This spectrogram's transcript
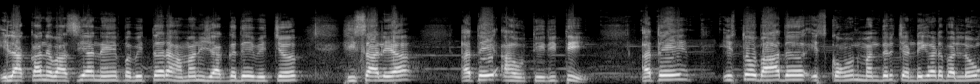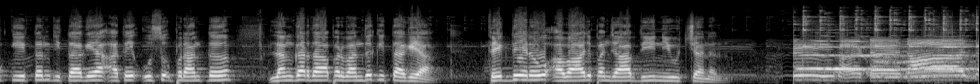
ਇਲਾਕਾ ਨਿਵਾਸੀਆਂ ਨੇ ਪਵਿੱਤਰ ਹਮਨ ਯੱਗ ਦੇ ਵਿੱਚ ਹਿੱਸਾ ਲਿਆ ਅਤੇ ਆਹੂਤੀ ਦਿੱਤੀ। ਅਤੇ ਇਸ ਤੋਂ ਬਾਅਦ ਇਸਕੌਨ ਮੰਦਿਰ ਚੰਡੀਗੜ੍ਹ ਵੱਲੋਂ ਕੀਰਤਨ ਕੀਤਾ ਗਿਆ ਅਤੇ ਉਸ ਉਪਰੰਤ ਲੰਗਰ ਦਾ ਪ੍ਰਬੰਧ ਕੀਤਾ ਗਿਆ ਵੇਖਦੇ ਰਹੋ ਆਵਾਜ਼ ਪੰਜਾਬ ਦੀ ਨਿਊਜ਼ ਚੈਨਲ कटदास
